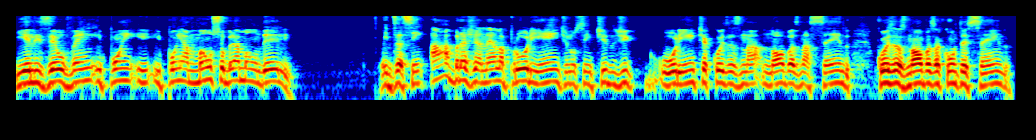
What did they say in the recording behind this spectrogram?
e Eliseu vem e põe, e, e põe a mão sobre a mão dele. E diz assim: abra a janela para o Oriente, no sentido de o Oriente é coisas na, novas nascendo, coisas novas acontecendo.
